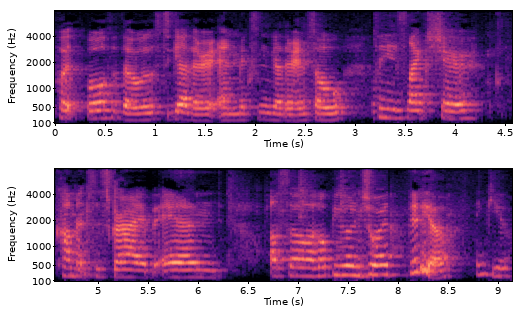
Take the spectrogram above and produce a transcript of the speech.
put both of those together and mix them together. And so please like, share, comment, subscribe, and also I hope you enjoyed the video. Thank you.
